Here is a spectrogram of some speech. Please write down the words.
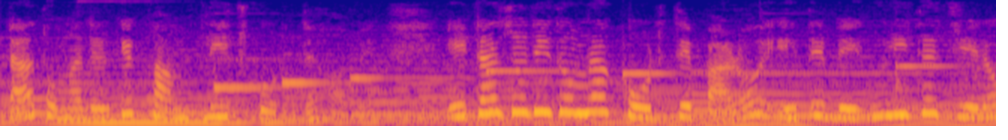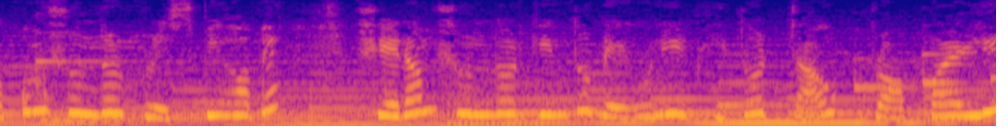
ভাজাটা তোমাদেরকে কমপ্লিট করতে হবে। এটা যদি তোমরা করতে পারো, এতে বেগুনিটা যেরকম সুন্দর ক্রিস্পি হবে, সেরম সুন্দর কিন্তু বেগুনির ভিতরটাও প্রপারলি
